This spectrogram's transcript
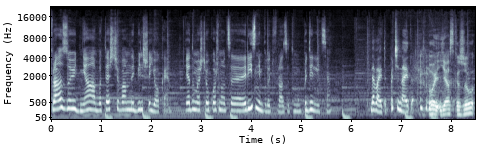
фразою дня, або те, що вам найбільше йокає? Я думаю, що у кожного це різні будуть фрази, тому поділіться. Давайте, починайте. Ой, я скажу,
